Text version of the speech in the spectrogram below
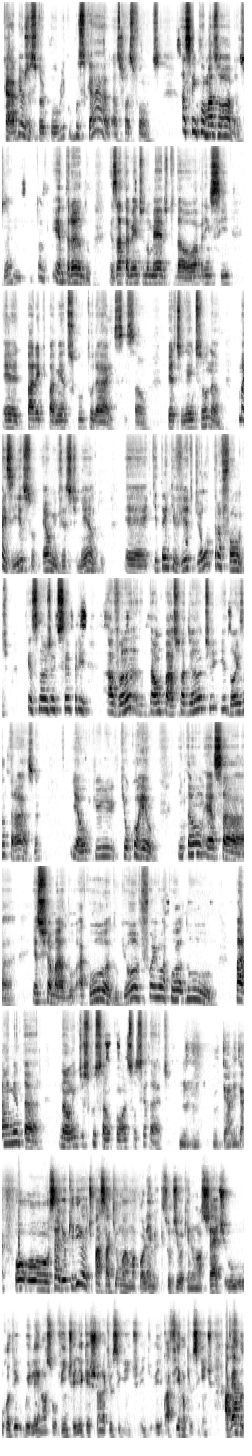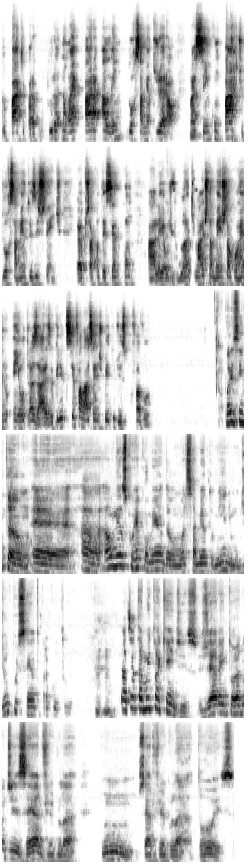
cabe ao gestor público buscar as suas fontes assim como as obras. Né? Estou entrando exatamente no mérito da obra em si, é, para equipamentos culturais, se são pertinentes ou não. Mas isso é um investimento é, que tem que vir de outra fonte, porque senão a gente sempre avança, dá um passo adiante e dois atrás, né? E é o que, que ocorreu. Então, essa, esse chamado acordo que houve foi um acordo parlamentar, não em discussão com a sociedade. Uhum. Entendo, entendo. Ô, ô, Sérgio, eu queria te passar aqui uma, uma polêmica que surgiu aqui no nosso chat. O, o Rodrigo Builê, nosso ouvinte, ele questiona aqui o seguinte, ele, ele, afirma aqui o seguinte, a verba do PAC para a cultura não é para além do orçamento geral, mas sim com parte do orçamento existente. É o que está acontecendo com a Lei Aldir Blanc, mas também está ocorrendo em outras áreas. Eu queria que você falasse a respeito disso, por favor. Pois então, é, a, a, Unesco recomenda um orçamento mínimo de 1% para a cultura. Uhum. O Brasil está muito aquém disso, gera em torno de 0,1, 0,2,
